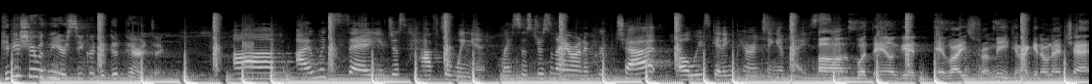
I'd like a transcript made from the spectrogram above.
Can you share with me your secret to good parenting? Um, I would say you just have to wing it. My sisters and I are on a group chat, always getting parenting advice. Uh, but they don't get advice from me. Can I get on that chat.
